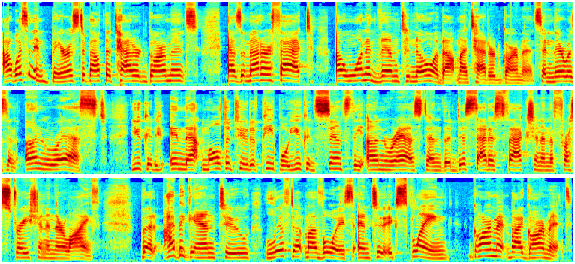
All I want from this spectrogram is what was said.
I wasn't embarrassed about the tattered garments. As a matter of fact, I wanted them to know about my tattered garments. And there was an unrest. You could, in that multitude of people, you could sense the unrest and the dissatisfaction and the frustration in their life. But I began to lift up my voice and to explain garment by garment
